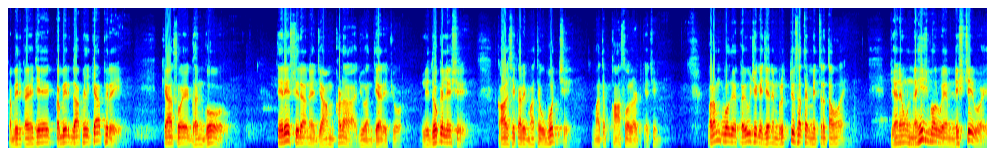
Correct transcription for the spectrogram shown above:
કબીર કહે છે, કબીર ગાફિલ ક્યાં ફિરે ક્યાં સોએ ઘનઘોર તેરે સિરાને જામ ખડા જો અંધ્યારે ચોર. લીધો કે લેશે? કાળ શિકારી માથે ઊભો જ છે. માથે ફાંસો લટકે છે. પરમ કબોલે કહ્યું છે કે જેને મૃત્યુ સાથે મિત્રતા હોય, જેને હું નહીં જ મરું એમ નિશ્ચય હોય,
